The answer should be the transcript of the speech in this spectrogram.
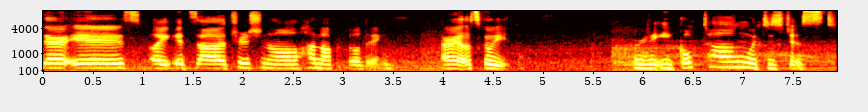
there is like it's a traditional Hanok building. All right, let's go eat. We're gonna eat gopchang, which is just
